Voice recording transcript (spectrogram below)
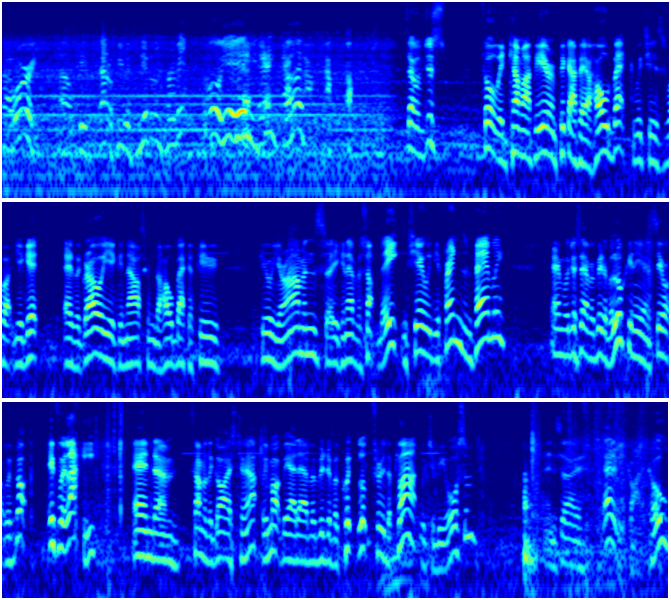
No worries. That'll keep, that'll keep us nibbling for a bit. Oh, yeah, yeah, you think, So we've just thought we'd come up here and pick up our holdback, which is what you get as a grower. You can ask them to hold back a few, few of your almonds so you can have something to eat and share with your friends and family. And we'll just have a bit of a look in here and see what we've got. If we're lucky and um, some of the guys turn up, we might be able to have a bit of a quick look through the plant, which would be awesome. And so that'd be kind of cool.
